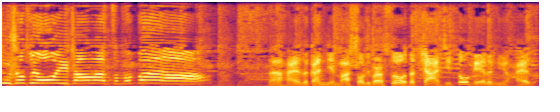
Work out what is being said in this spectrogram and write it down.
就剩最后一张了，怎么办啊？”男孩子赶紧把手里边所有的啪叽都给了女孩子。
